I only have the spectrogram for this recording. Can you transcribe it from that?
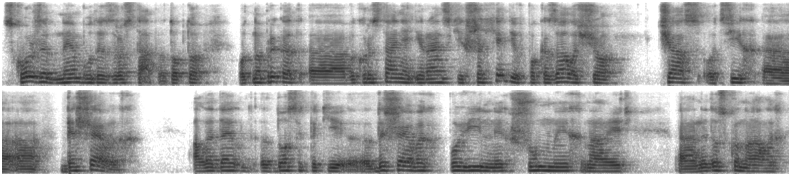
з кожним днем буде зростати. Тобто, от, наприклад, е, використання іранських шахедів показало, що час оцих е, дешевих, але де- досить таки дешевих, повільних, шумних, навіть недосконалих,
